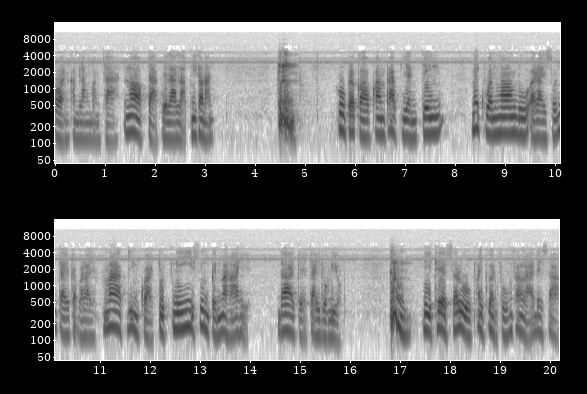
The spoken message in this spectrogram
อ่อนกำลังบังชา นอกจากเวลาหลับนี้เท่านั้น ผู้ประกอบความภาคเพียรจึงไม่ควรมองดูอะไรสนใจกับอะไร มากยิ่งกว่าจุดนี้ซึ่งเป็นมหาเหตุ ได้แก่ใจดวงเดียว นี่เทศสรุปให้เพื่อนฝูงทั้งหลายได้ทราบ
